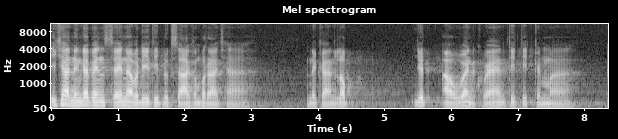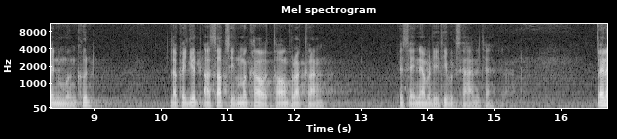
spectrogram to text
อีกชาติหนึ่งได้เป็นเสนาบดีที่ปรึกษาของพระราชา ในการลบยึดเอาแว่นแคว้นที่ติดกันมาเป็นเมืองขึ้น แล้วก็ยึดเอาทรัพย์สินมาเข้าท้องพระคลัง เป็นเสนาบดีที่ปรึกษานะจ๊ะแต่ใน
